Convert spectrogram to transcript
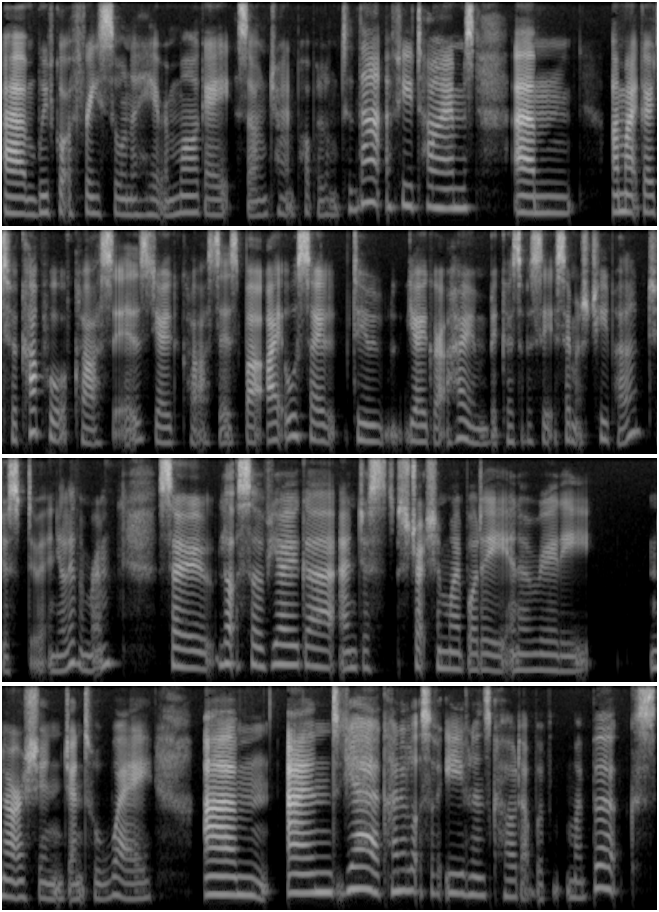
um, we've got a free sauna here in Margate, so I'm trying to pop along to that a few times. Um, I might go to a couple of classes, yoga classes, but I also do yoga at home because obviously it's so much cheaper to just do it in your living room. So lots of yoga and just stretching my body in a really nourishing, gentle way. Um, and yeah, kind of lots of evenings curled up with my books.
